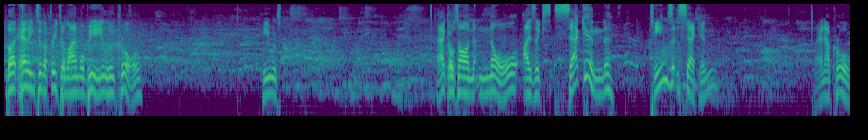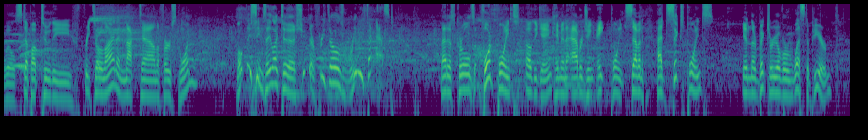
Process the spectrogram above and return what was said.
but heading to the free throw line will be Luke Kroll. He was. That goes on Noel Isaac's second, team's second. And now Kroll will step up to the free throw line and knock down the first one. Both these teams, they like to shoot their free throws really fast. That is Kroll's fourth point of the game. Came in averaging 8.7. Had six points in their victory over West De Pere.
